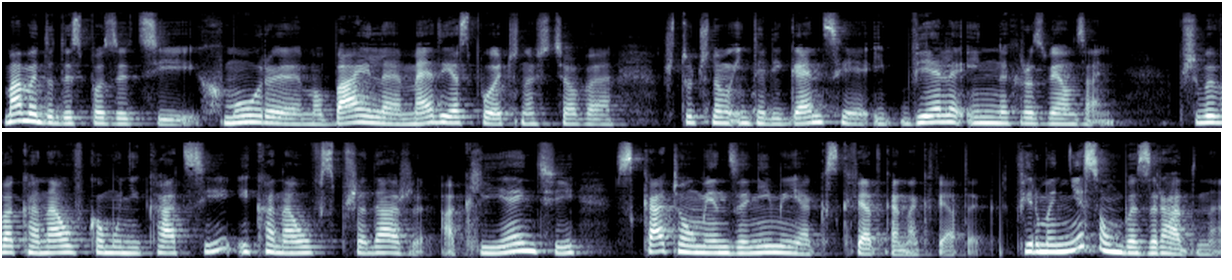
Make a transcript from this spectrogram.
Mamy do dyspozycji chmury, mobile, media społecznościowe, sztuczną inteligencję i wiele innych rozwiązań. Przybywa kanałów komunikacji i kanałów sprzedaży, a klienci skaczą między nimi jak z kwiatka na kwiatek. Firmy nie są bezradne,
